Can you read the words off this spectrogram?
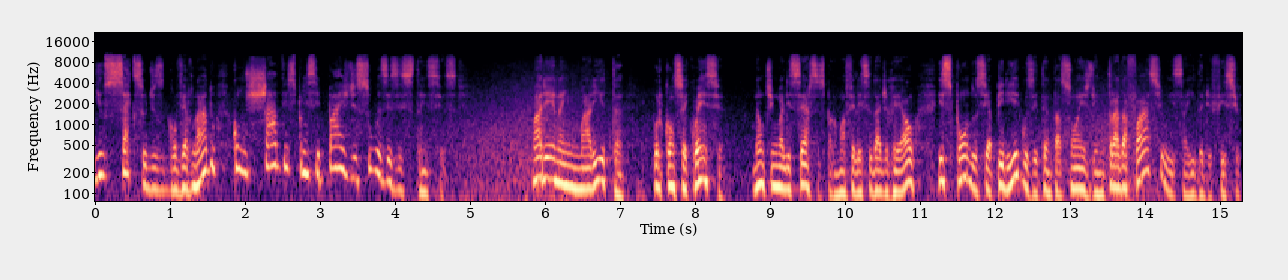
e o sexo desgovernado como chaves principais de suas existências. Marina e Marita, por consequência, não tinham alicerces para uma felicidade real, expondo-se a perigos e tentações de entrada fácil e saída difícil.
